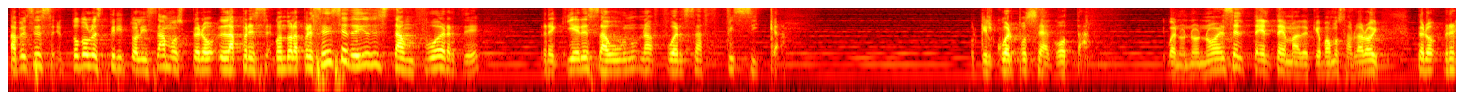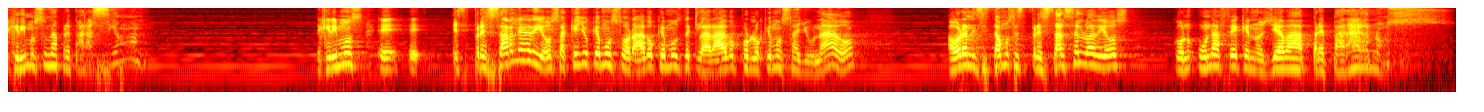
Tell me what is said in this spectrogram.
A veces todo lo espiritualizamos, pero cuando la presencia de Dios es tan fuerte, requieres aún una fuerza física. Porque el cuerpo se agota. Bueno, no, no es el, tema del que vamos a hablar hoy, pero requerimos una preparación. Requerimos eh, eh, expresarle a Dios aquello que hemos orado, que hemos declarado, por lo que hemos ayunado. Ahora necesitamos expresárselo a Dios con una fe que nos lleva a prepararnos,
